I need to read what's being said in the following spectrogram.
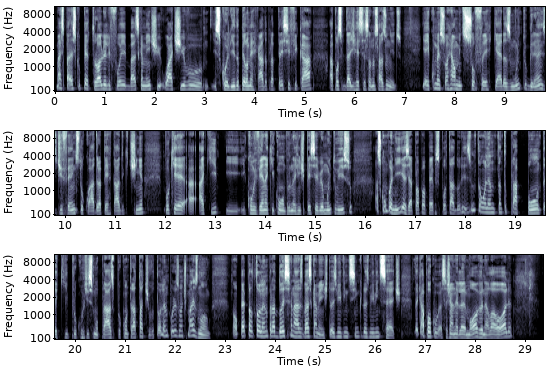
Mas parece que o petróleo ele foi basicamente o ativo escolhido pelo mercado para precificar a possibilidade de recessão nos Estados Unidos. E aí começou a realmente sofrer quedas muito grandes, diferentes do quadro apertado que tinha, porque aqui, e, convivendo aqui com o Bruno, a gente percebeu muito isso, as companhias e a própria OPEP exportadores eles não estão olhando tanto para a ponta aqui, para o curtíssimo prazo, para o contrato ativo, estão olhando para o horizonte mais longo. Então a OPEP está olhando para dois cenários basicamente, 2025 e 2027. Daqui a pouco essa janela é móvel, né, ela olha,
